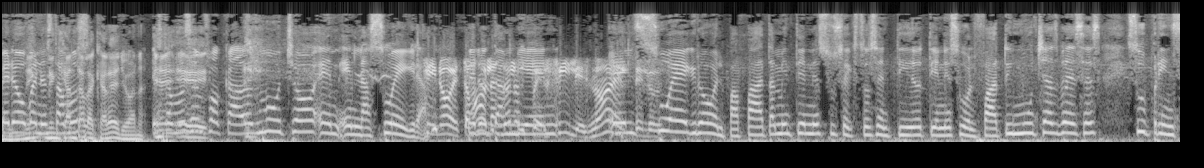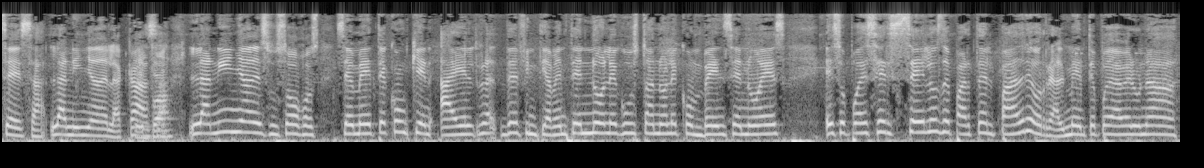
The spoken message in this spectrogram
Pero me- bueno, me estamos, encanta la cara de Joana. estamos Eh, eh, enfocados mucho en, en la suegra. Sí, no, estamos pero hablando de los también perfiles, ¿no? El los- suegro, el papá también tiene su sexto sentido, tiene su olfato y muchas veces su princesa, la niña de la casa, Epa. la niña de sus ojos, se mete con quien a él definitivamente no le gusta, no le convence, no es. Eso puede ser de parte del padre o realmente puede haber una,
